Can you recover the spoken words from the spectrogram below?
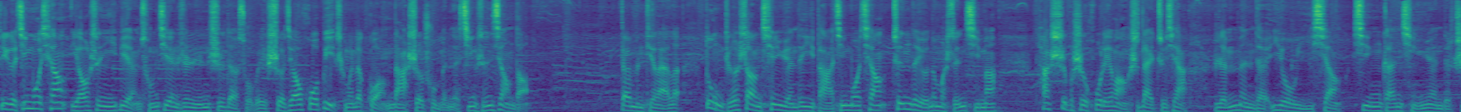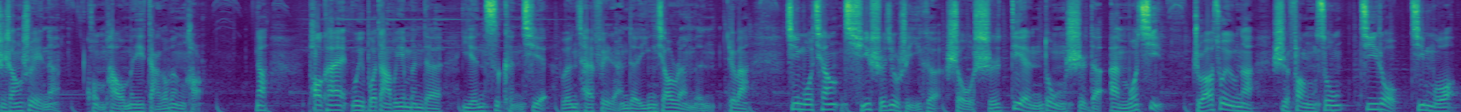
这个筋膜枪摇身一变，从健身人士的所谓社交货币，成为了广大社畜们的精神向导。但问题来了，动辄上千元的一把筋膜枪，真的有那么神奇吗？它是不是互联网时代之下人们的又一项心甘情愿的智商税呢？恐怕我们得打个问号。那抛开微博大 V 们的言辞恳切、文采斐然的营销软文，对吧？筋膜枪其实就是一个手持电动式的按摩器，主要作用呢是放松肌肉筋膜。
